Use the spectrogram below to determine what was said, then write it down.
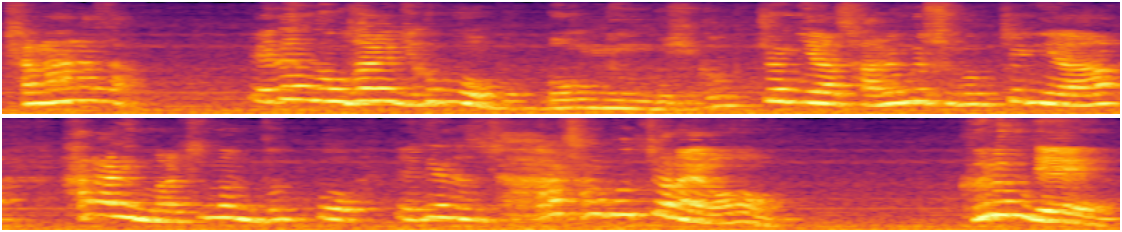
편안하다. 에덴 동산에 지금 뭐, 뭐 먹는 것이 걱정이야 사는 것이 걱정이야 하나님 말씀만 듣고 에덴에서 잘 살고 있잖아요. 그런데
